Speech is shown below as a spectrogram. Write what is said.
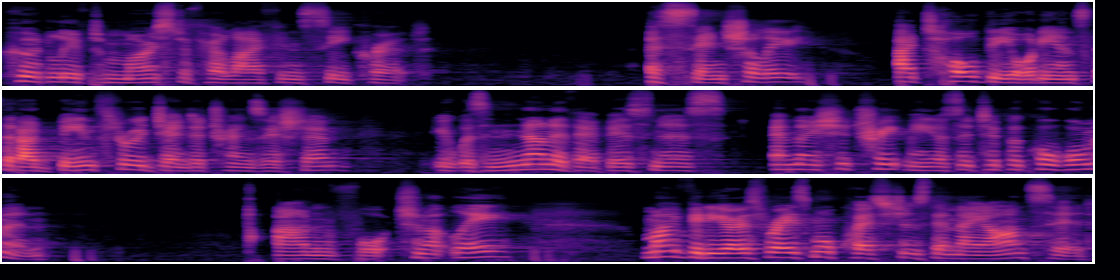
who had lived most of her life in secret. Essentially, I told the audience that I'd been through a gender transition, it was none of their business, and they should treat me as a typical woman. Unfortunately, my videos raised more questions than they answered.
